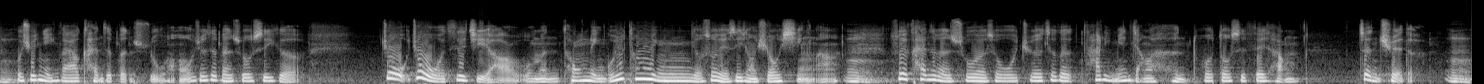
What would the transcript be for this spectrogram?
嗯我觉得你应该要看这本书哈。我觉得这本书是一个，就就我自己哈，我们通灵，我觉得通灵有时候也是一种修行啊。嗯，所以看这本书的时候，我觉得这个它里面讲了很多都是非常正确的。嗯，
